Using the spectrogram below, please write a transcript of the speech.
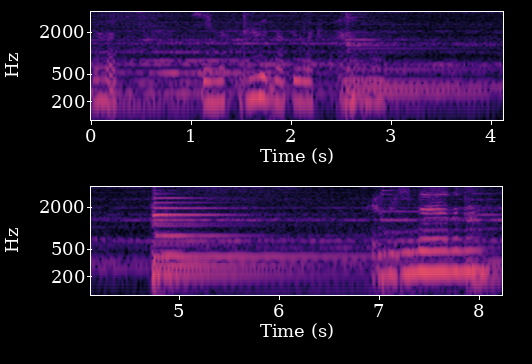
naar hetgeen dat voor u het natuurlijkste aanvoelt. Dus gaan we inademen.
